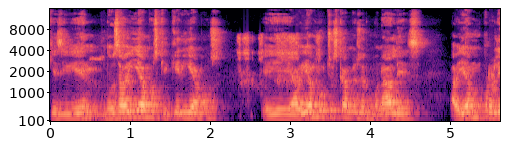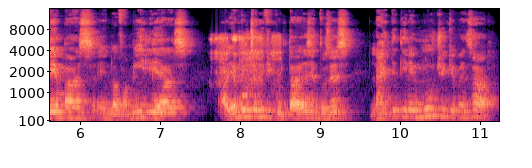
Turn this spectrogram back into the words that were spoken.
que si bien no sabíamos qué queríamos, eh, había muchos cambios hormonales, había problemas en las familias, había muchas dificultades, entonces la gente tiene mucho en qué pensar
